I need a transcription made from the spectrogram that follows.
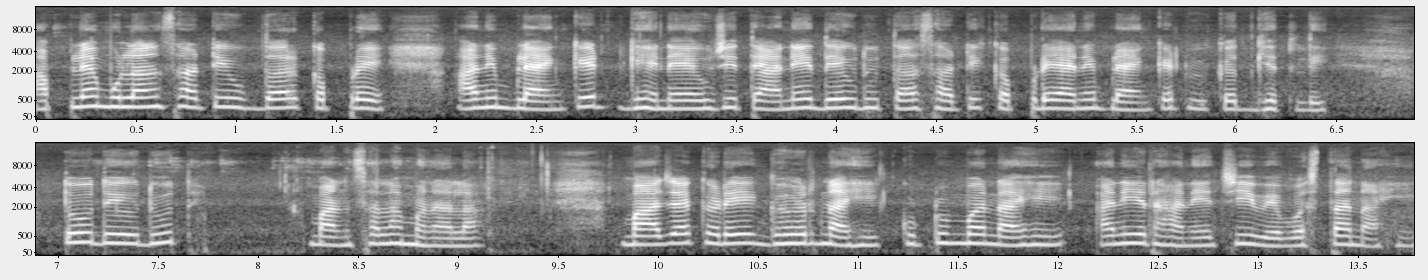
आपल्या मुलांसाठी उबदार कपडे आणि ब्लँकेट घेण्याऐवजी त्याने देवदूतासाठी कपडे आणि ब्लँकेट विकत घेतले. तो देवदूत माणसाला म्हणाला माझ्याकडे घर नाही कुटुंब नाही आणि राहण्याची व्यवस्था नाही.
